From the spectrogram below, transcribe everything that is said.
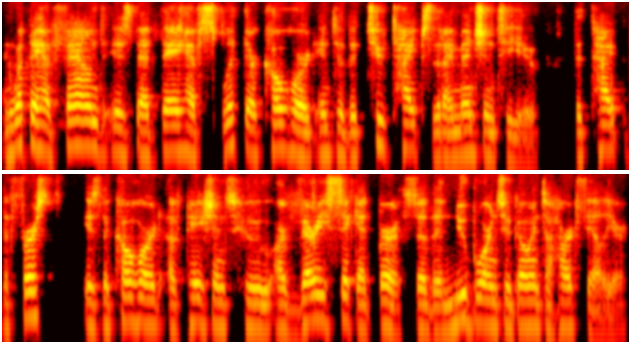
And what they have found is that they have split their cohort into the two types that I mentioned to you. The type, the first is the cohort of patients who are very sick at birth. So the newborns who go into heart failure.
